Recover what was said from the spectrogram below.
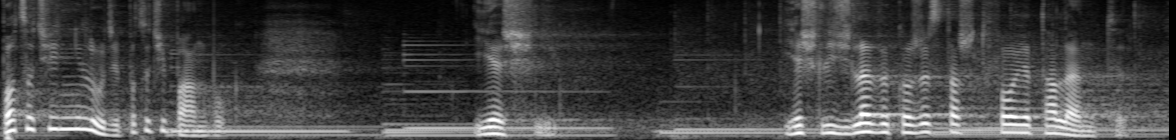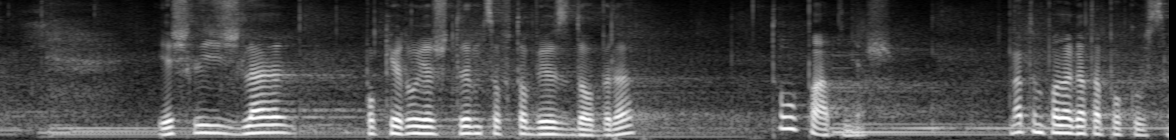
Po co ci inni ludzie? Po co ci Pan Bóg? Jeśli, jeśli źle wykorzystasz Twoje talenty, jeśli źle pokierujesz tym, co w Tobie jest dobre, to upadniesz. Na tym polega ta pokusa.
